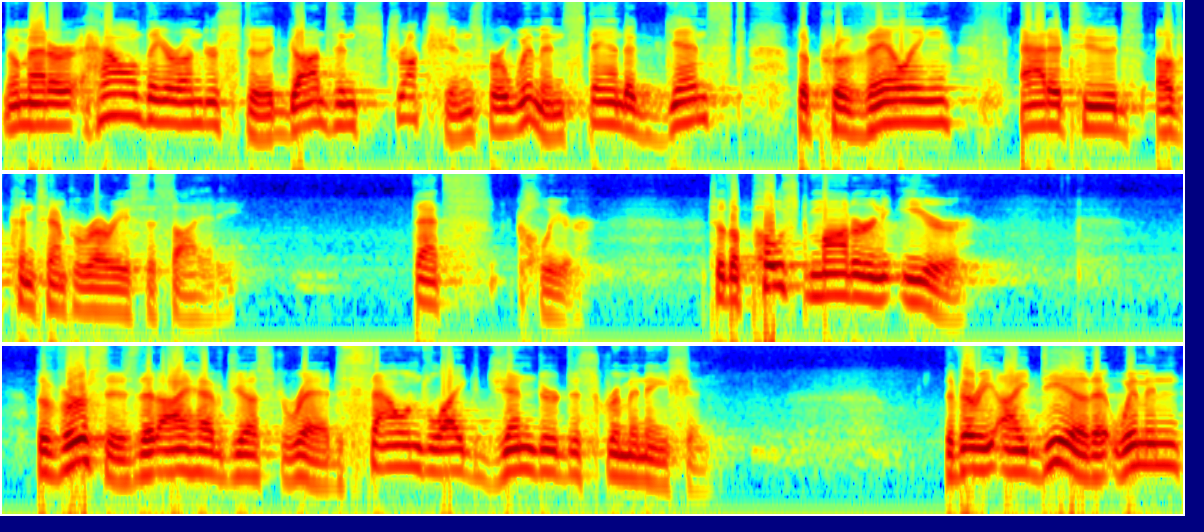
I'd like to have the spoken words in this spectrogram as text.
No matter how they are understood, God's instructions for women stand against the prevailing attitudes of contemporary society. That's clear. To the postmodern ear, the verses that I have just read sound like gender discrimination. The very idea that women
